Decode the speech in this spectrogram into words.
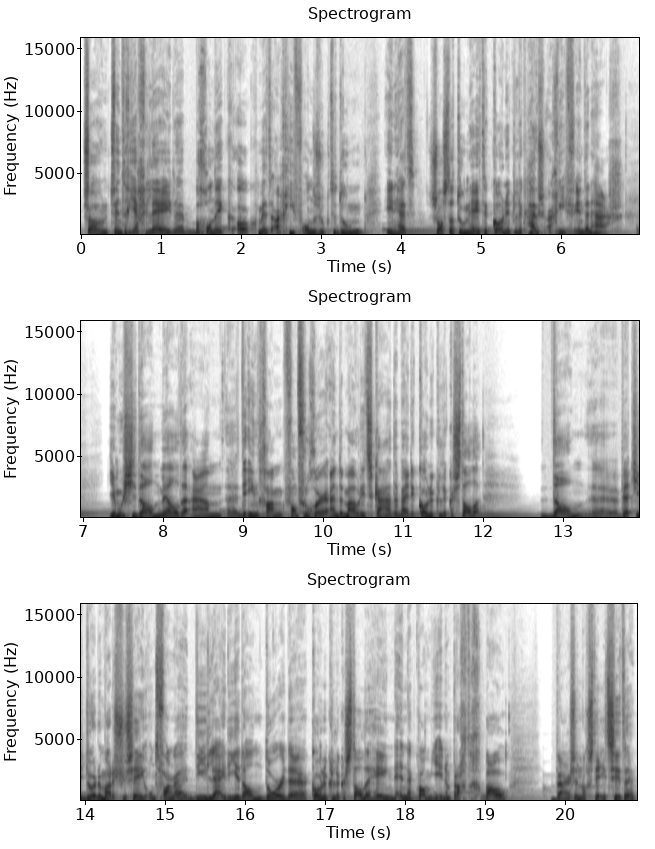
Zo'n twintig jaar geleden begon ik ook met archiefonderzoek te doen in het, zoals dat toen heette, Koninklijk Huisarchief in Den Haag. Je moest je dan melden aan uh, de ingang van vroeger, aan de Mauritskade, bij de Koninklijke Stallen. Dan uh, werd je door de marechaussee ontvangen. Die leidde je dan door de Koninklijke Stallen heen. En dan kwam je in een prachtig gebouw, waar ze nog steeds zitten.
